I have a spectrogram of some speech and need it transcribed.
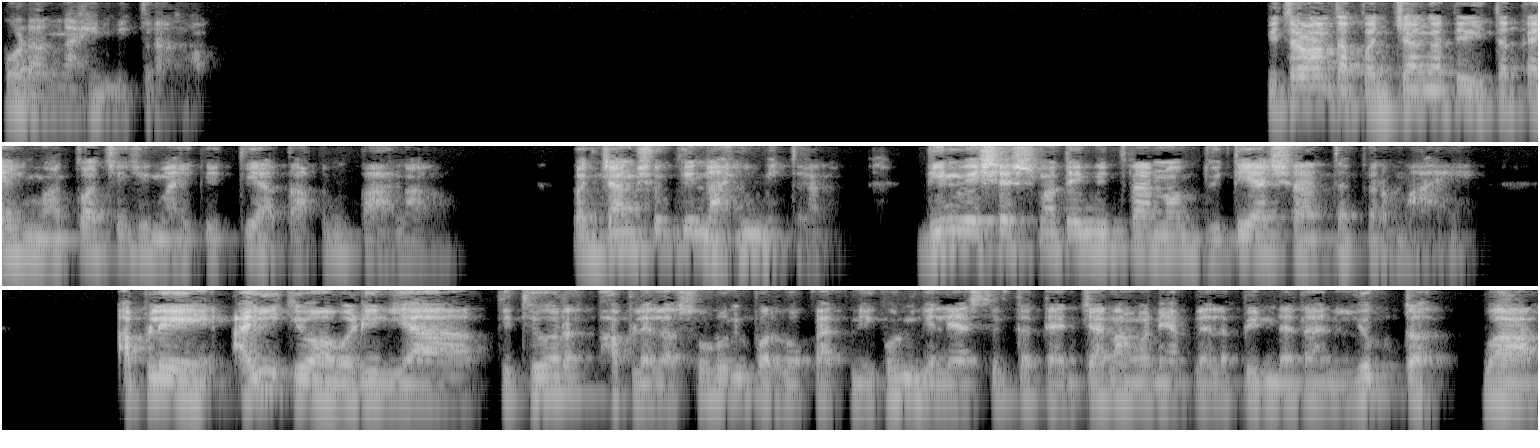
होणार नाही मित्रांनो. मित्रांनो आता पंचांगातील इतर काही महत्वाची जी माहिती ती आता आपण पाहणार आहोत. पंचांग शुद्धी नाही मित्रांनो. दिनविशेषमध्ये मित्रांनो द्वितीय श्राद्ध कर्म आहे. आपले आई किंवा वडील या तिथीवर आपल्याला सोडून परलोकात निघून गेले असतील तर त्यांच्या नावाने आपल्याला पिंडदान युक्त वा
